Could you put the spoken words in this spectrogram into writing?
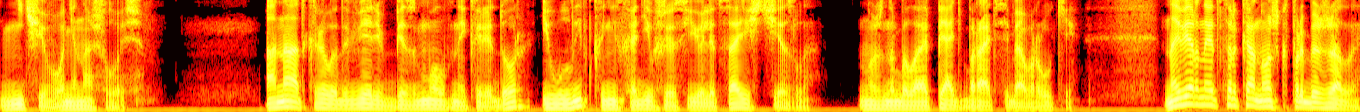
ничего не нашлось. Она открыла дверь в безмолвный коридор, и улыбка, не сходившая с ее лица, исчезла. Нужно было опять брать себя в руки. Наверное, цирконожка пробежала,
